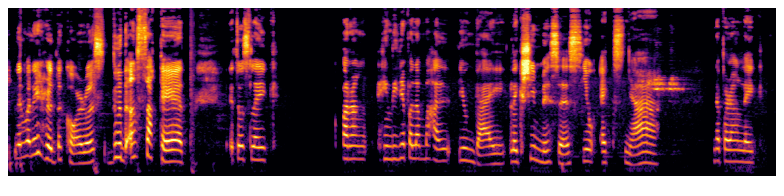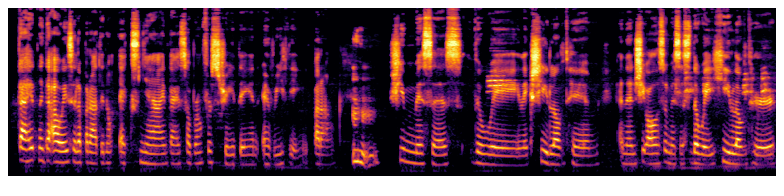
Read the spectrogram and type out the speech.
And then when I heard the chorus, dude, ang sakit. It was like, parang hindi niya pala mahal yung guy. Like, she misses yung ex niya. Na parang like, kahit nag-aaway sila parati ng ex niya, and kahit sobrang frustrating and everything, parang Mhm. she misses the way, like, she loved him. And then she also misses the way he loved her.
